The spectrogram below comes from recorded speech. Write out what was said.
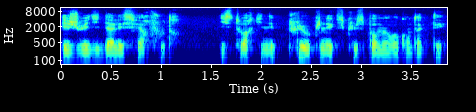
et je lui ai dit d'aller se faire foutre, histoire qu'il n'ait plus aucune excuse pour me recontacter.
